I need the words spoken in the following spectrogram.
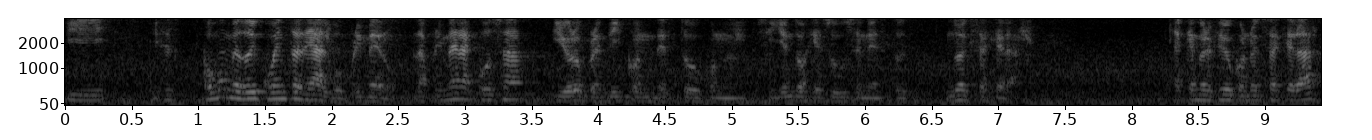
Y dices, ¿cómo me doy cuenta de algo? Primero, la primera cosa, y yo lo aprendí con esto, con, siguiendo a Jesús en esto, es no exagerar. ¿A qué me refiero con no exagerar?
